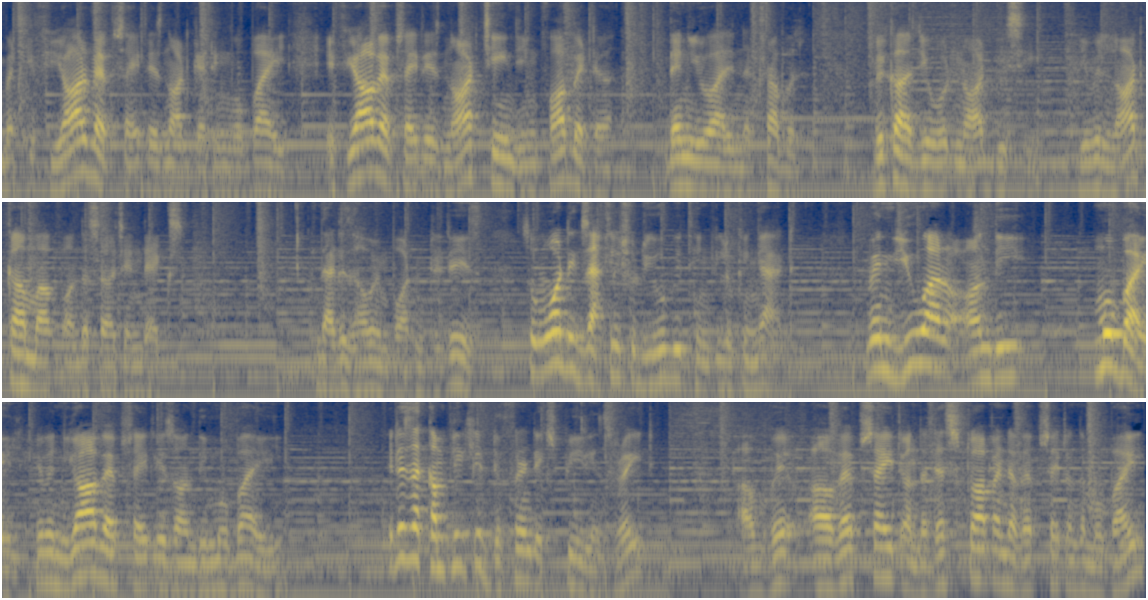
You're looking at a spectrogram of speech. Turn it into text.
But if your website is not getting mobile if your website is not changing for better then you are in a trouble because you would not be seen. You will not come up on the search index that is how important it is. So what exactly should you be thinking looking at? When you are on the mobile when your website is on the mobile it is a completely different experience right? A, a website on the desktop and a website on the mobile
